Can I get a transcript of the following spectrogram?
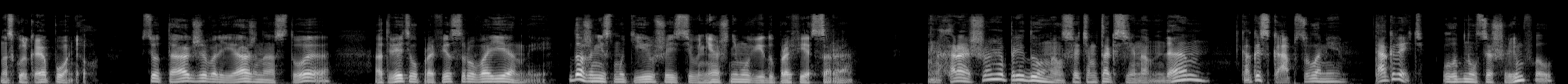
насколько я понял. Все так же вальяжно стоя, ответил профессору военный, даже не смутившись внешнему виду профессора. «Хорошо я придумал с этим токсином, да? Как и с капсулами. Так ведь?» — улыбнулся Шримфол,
